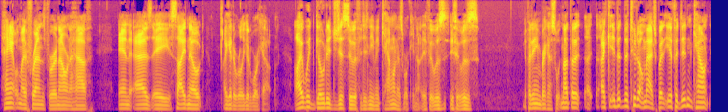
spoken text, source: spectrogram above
hang out with my friends for an hour and a half, and as a side note, I get a really good workout. I would go to jiu-jitsu if it didn't even count as working out. If it was, if it was, if I didn't even break a sweat, not that I, I, the two don't match, but if it didn't count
